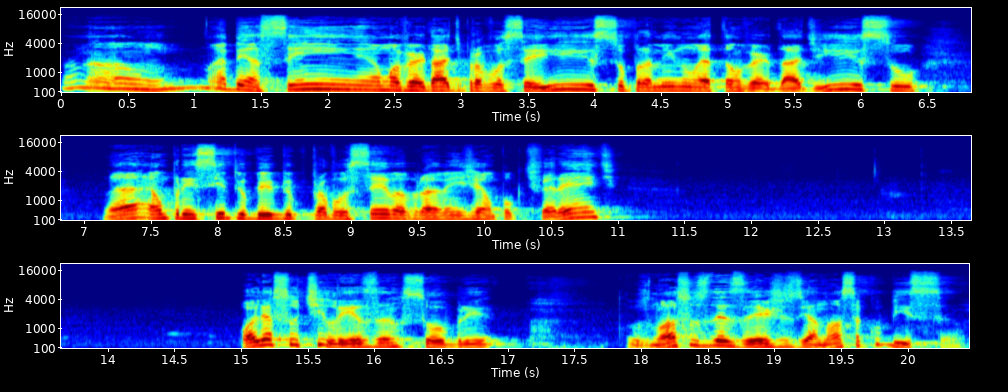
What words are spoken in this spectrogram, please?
Não, não é bem assim, é uma verdade para você isso, para mim não é tão verdade isso. Né? É um princípio bíblico para você, mas para mim já é um pouco diferente. Olha a sutileza sobre os nossos desejos e a nossa cobiça.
